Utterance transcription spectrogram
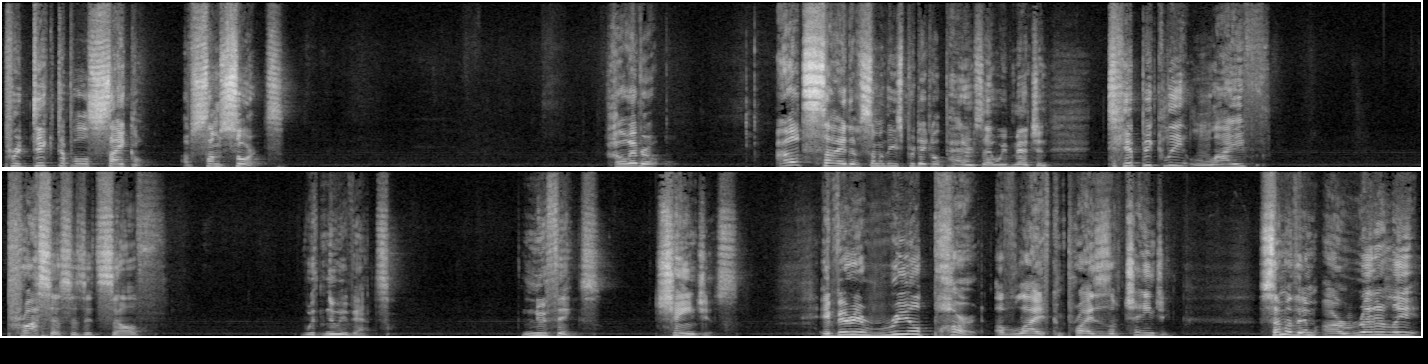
predictable cycle of some sorts. However, outside of some of these predictable patterns that we've mentioned, typically life processes itself with new events new things, changes. A very real part of life comprises of changing. Some of them are readily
